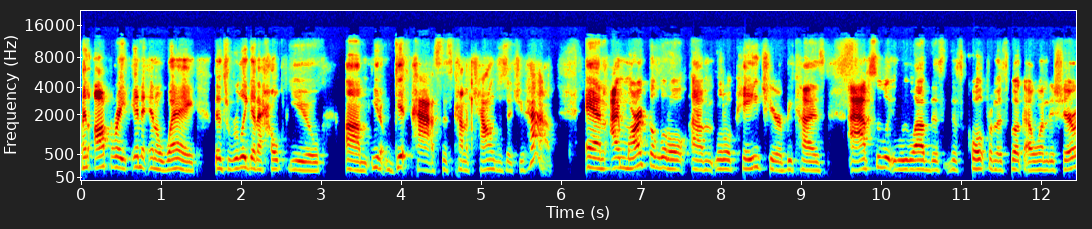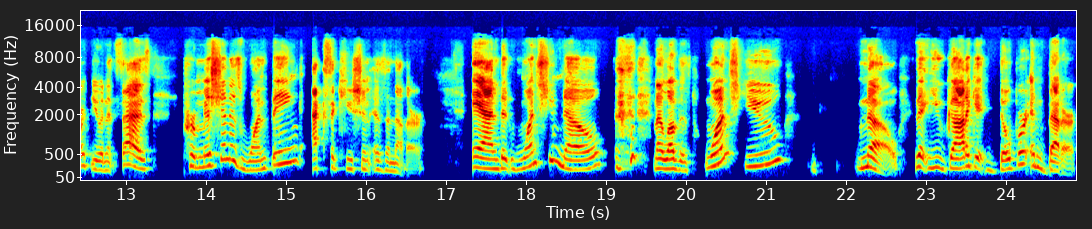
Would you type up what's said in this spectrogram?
and operate in it in a way that's really going to help you um, you know, get past this kind of challenges that you have. And I marked a little um, little page here because I absolutely love this this quote from this book I wanted to share with you. And it says, "Permission is one thing, execution is another." And that once you know, and I love this, once you know that you got to get doper and better.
